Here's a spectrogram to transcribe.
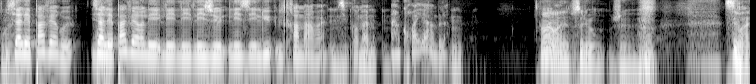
Ouais. Ils n'allaient pas vers eux. Ils Ouais. n'allaient pas vers les, les, les, les, les élus ultramarins. Mhm, C'est quand même mhm. incroyable. Ouais, Voilà. ouais, absolument. Je... C'est vrai.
